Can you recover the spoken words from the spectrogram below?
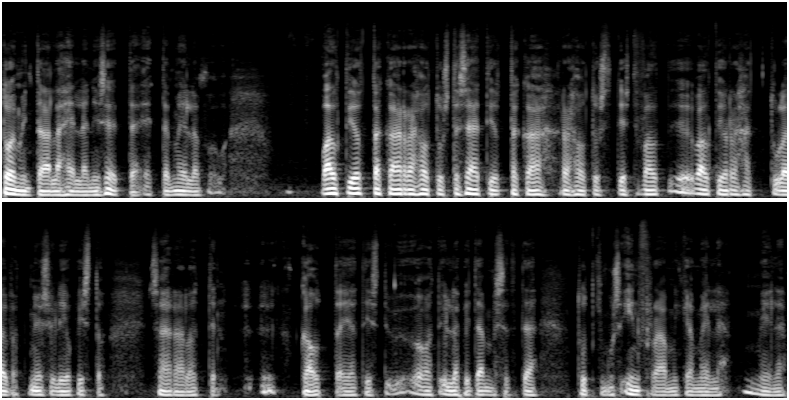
toimintaa lähellä, niin se, että, että meillä valtiot takaa rahoitusta, säätiöt takaa rahoitusta, tietysti val, valtion rahat tulevat myös yliopistosairaaloiden kautta ja tietysti ovat ylläpitämässä tätä tutkimusinfraa, mikä meillä, meillä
